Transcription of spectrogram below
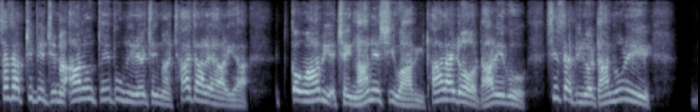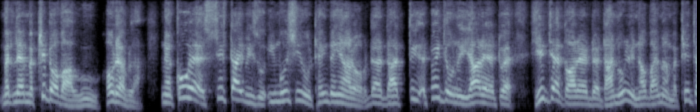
ဆက်ဆက်ဖြစ်ဖြစ်ချင်းမှာအားလုံးသွေးပူနေတဲ့အချိန်မှာခြားကြတဲ့ဟာတွေကကုံသွားပြီအချိန်9နှစ်ရှိသွားပြီထားလိုက်တော့ဒါတွေကိုရှစ်ဆက်ပြီးတော့ဒါမျိုးတွေမလည်းမဖြစ်တော့ပါဘူးဟုတ်တယ်ဗလားငါကိုယ့်ရဲ့ shift type ပြီးဆို emotion ကိုထိမ့်သိမ်းရတော့ဒါဒါတိအတွေ့အကြုံတွေရတဲ့အတွက်ရင့်ကျက်သွားတဲ့အတွက်ဒါမျိုးတွေနောက်ပိုင်းမှာမဖြစ်ကြ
